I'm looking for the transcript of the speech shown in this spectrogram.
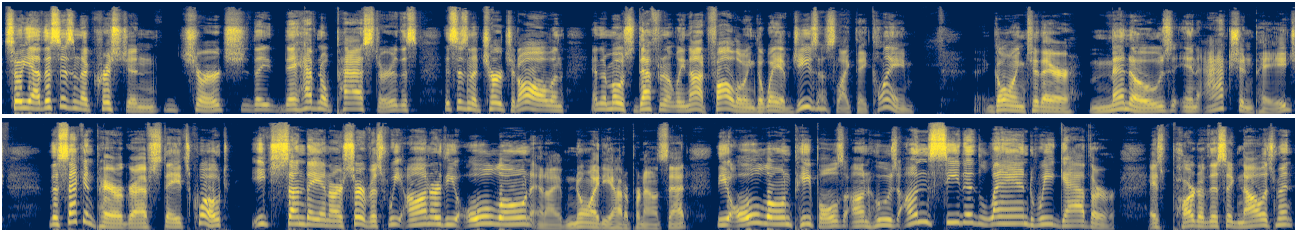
So yeah, this isn't a Christian church. They they have no pastor. This this isn't a church at all, and and they're most definitely not following the way of Jesus like they claim. Going to their Mennos in Action page, the second paragraph states, quote, each Sunday in our service, we honor the Ohlone, and I have no idea how to pronounce that, the Ohlone peoples on whose unceded land we gather. As part of this acknowledgement,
